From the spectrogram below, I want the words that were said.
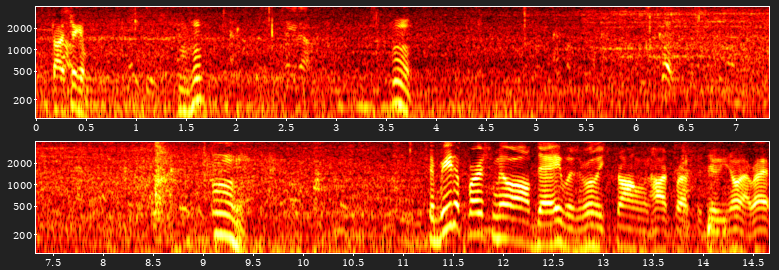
taste. Try Oh, chicken. Thank you. Mm-hmm. Check it out. Mm. Good. To be the first meal all day was really strong and hard for us to do. You know that, right?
